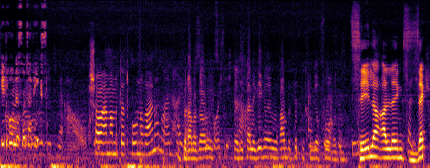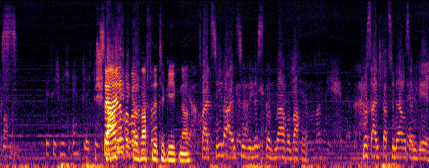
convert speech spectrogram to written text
Die Drohne ist unterwegs. Ich schaue einmal mit der Drohne rein. Ich würde aber sagen, wenn sich keine Gegner im Raum befinden, können wir vorrücken. Zähle allerdings sechs ich Ich Stark bewaffnete. Gegner. Zwei Ziele, ein Zivilisten und mehrere Wachen. Plus ein stationäres MG.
